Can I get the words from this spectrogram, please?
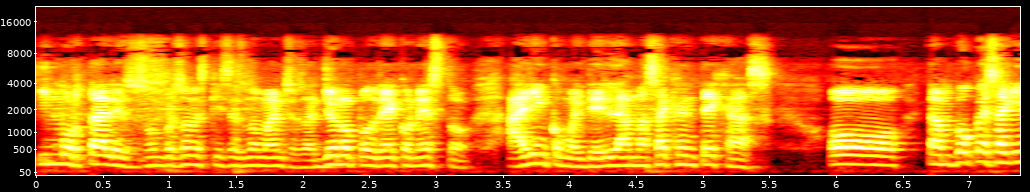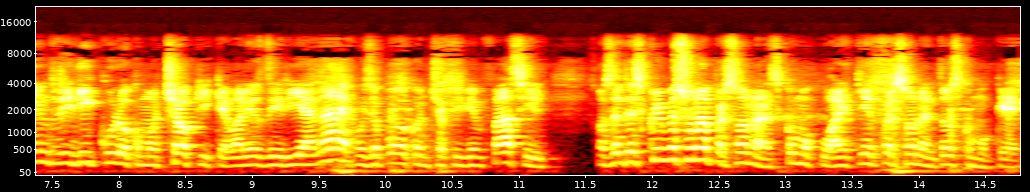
inmortales, o son personas que dices, no manches, o sea, yo no podría con esto. Alguien como el de La Masacre en Texas, o tampoco es alguien ridículo como Chucky, que varios dirían, ah, pues yo puedo con Chucky bien fácil. O sea, el de Scream es una persona, es como cualquier persona, entonces como que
